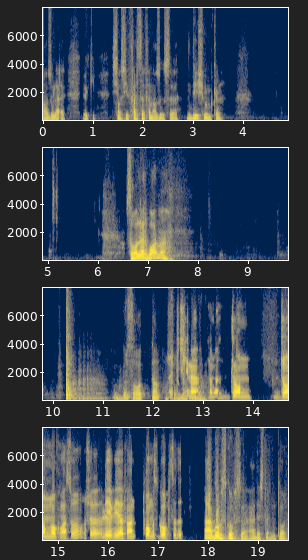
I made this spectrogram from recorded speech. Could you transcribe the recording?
mavzulari yoki siyosiy falsafa mavzusi deyish mumkin. Savollar bormi? Bir soatdan oshiq kichkina nima? Jon jon lok emas u o'sha leviafan tomas gobs edi. Ha gobs gobs. Adashtirdim to'g'ri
